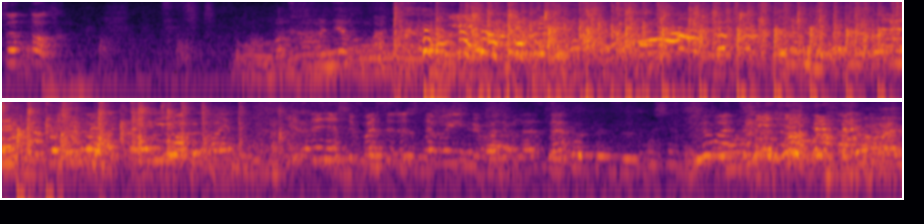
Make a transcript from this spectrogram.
Соток. Если я не ошибаюсь, это что выигрывали у нас, да? Ну вот. Давай.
